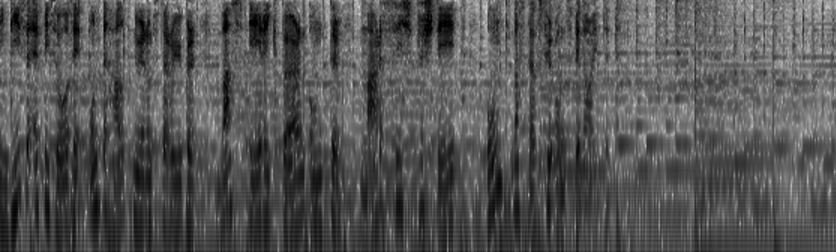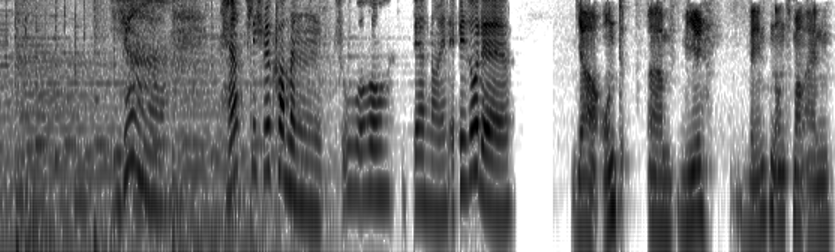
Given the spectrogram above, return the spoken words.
In dieser Episode unterhalten wir uns darüber, was Erik Byrne unter Marsisch versteht und was das für uns bedeutet. Ja, herzlich willkommen zu der neuen Episode. Ja, und ähm, wir wenden uns mal einem,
